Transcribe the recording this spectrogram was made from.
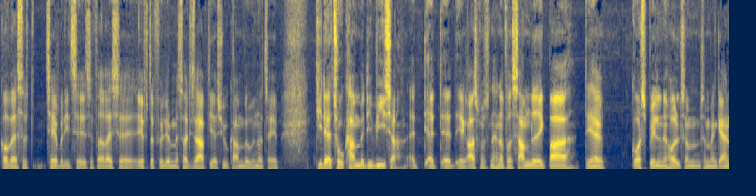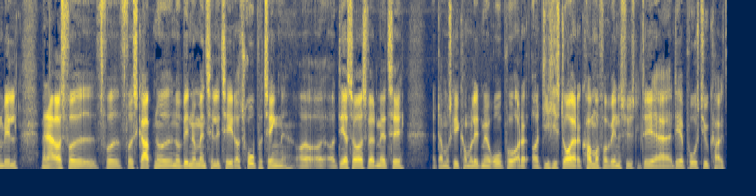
Godt være, så taber de til, til Fredericia efterfølgende, men så har de så haft de her syv kampe uden at tabe. De der to kampe, de viser, at, at, at Erik Rasmussen han har fået samlet ikke bare det her godt spillende hold, som, som han gerne vil. Men har også fået, fået, fået skabt noget, noget vindermentalitet og tro på tingene. Og, og, og det har så også været med til, at der måske kommer lidt mere ro på. Og, der, og de historier, der kommer fra Vendsyssel, det er, det er karakter.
